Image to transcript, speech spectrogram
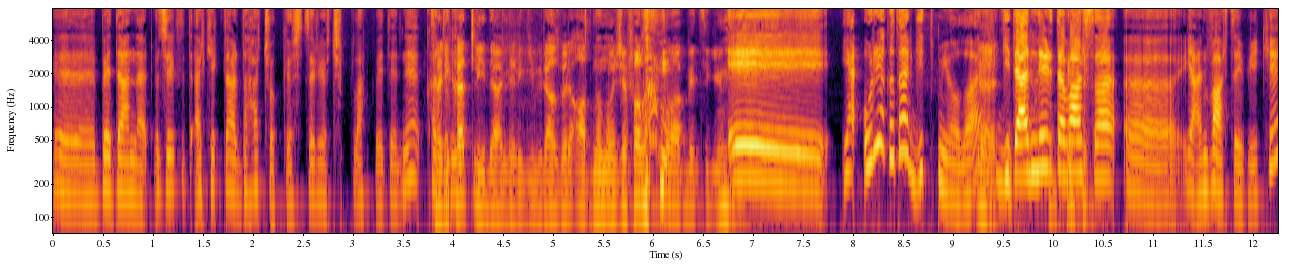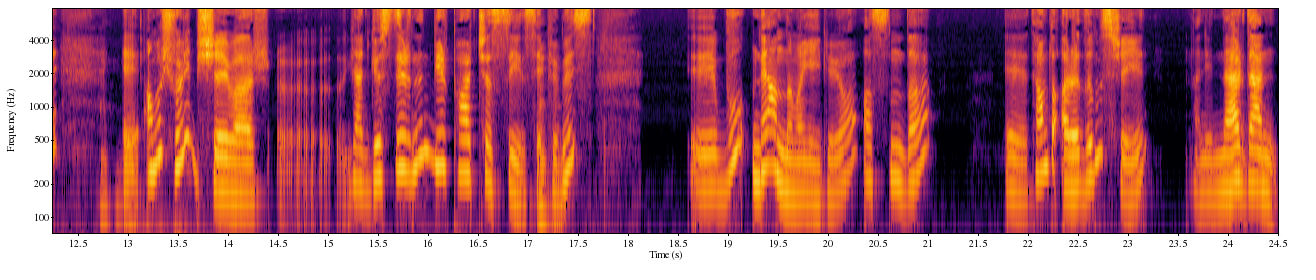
e, bedenler özellikle de erkekler daha çok gösteriyor çıplak bedeni. Kadın, Tarikat liderleri gibi biraz böyle Adnan Hoca falan muhabbeti gibi. E, yani oraya kadar gitmiyorlar. Evet. Gidenleri de varsa e, yani var tabii ki. e, ama şöyle bir şey var. E, yani gösterinin bir parçasıyız hepimiz. e, bu ne anlama geliyor? Aslında e, tam da aradığımız şeyin hani nereden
